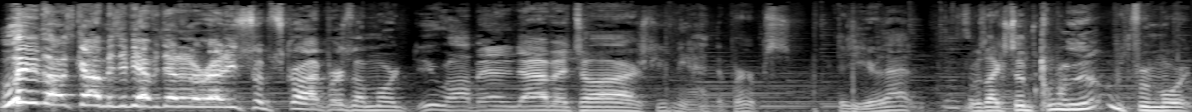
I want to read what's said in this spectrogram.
Leave those comments if you haven't done it already. Subscribe for some more Duhop and Avatar. Excuse me, I had the burps. Did you hear that? That's it was like subscribe for more.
